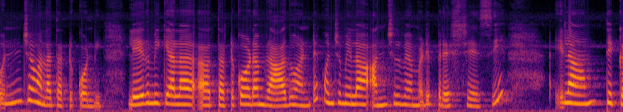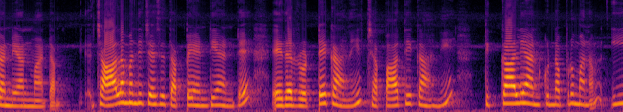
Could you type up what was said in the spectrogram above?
కొంచెం అలా తట్టుకోండి. లేదు మీకు అలా తట్టుకోవడం రాదు అంటే కొంచెం ఇలా అంచులు వెంబడి ప్రెస్ చేసి ఇలా తిక్కండి అనమాట చాలామంది చేసే తప్పే ఏంటి అంటే ఏదో రొట్టె కానీ చపాతీ కానీ తిక్కాలి అనుకున్నప్పుడు మనం ఈ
